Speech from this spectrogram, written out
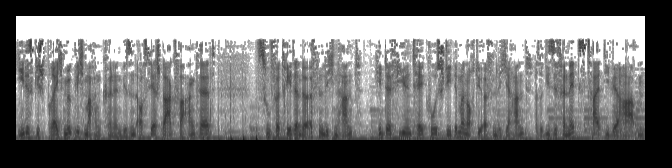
jedes Gespräch möglich machen können. Wir sind auch sehr stark verankert zu Vertretern der öffentlichen Hand. Hinter vielen Telcos steht immer noch die öffentliche Hand. Also diese Vernetztheit, die wir haben,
